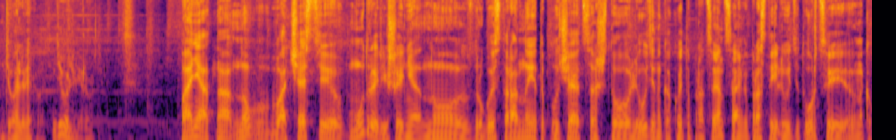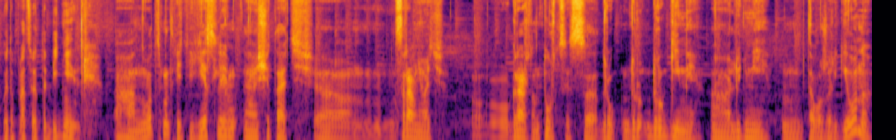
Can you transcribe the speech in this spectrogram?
Девальвировать. Девальвировать. Понятно. Ну, отчасти мудрое решение, но с другой стороны, это получается, что люди на какой-то процент, сами простые люди Турции, на какой-то процент обеднеют. А, ну вот смотрите, если э, считать, сравнивать граждан Турции с друг, друг, другими людьми того же региона,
